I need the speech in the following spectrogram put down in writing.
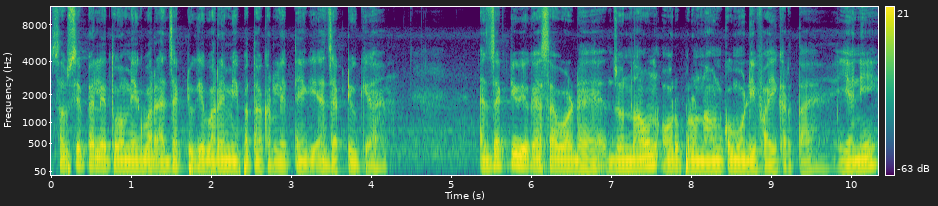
सबसे पहले तो हम एक बार एडजेक्टिव के बारे में पता कर लेते हैं कि एडजेक्टिव क्या है। एडजेक्टिव एक ऐसा वर्ड है जो नाउन और प्रोनाउन को मॉडिफाई करता है, यानी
